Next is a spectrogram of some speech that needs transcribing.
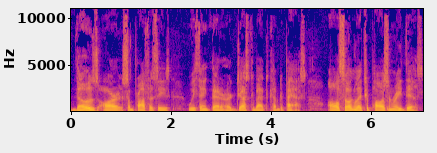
Those are some prophecies we think that are just about to come to pass. Also, I'm going to let you pause and read this.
